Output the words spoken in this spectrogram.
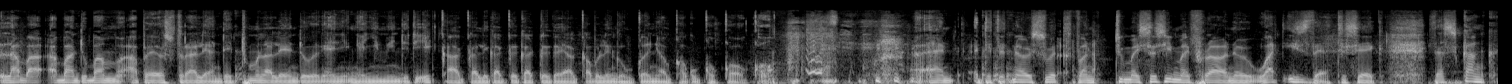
laba abantu bam apha eAustralia ndithumela lento ngenye ngenye imini ndithi iqaqa likaqeqaqeqa yaqabule ngeuqeni yaqaqoqoqo and dit het nou soort van toe my sussie my vra nou what is that? To say the skunk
